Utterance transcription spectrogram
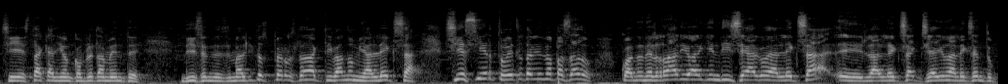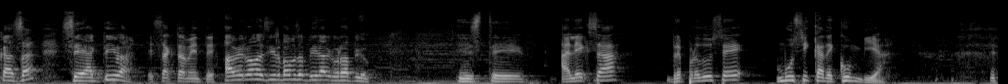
Sí, está cañón completamente. Dicen, desde malditos perros están activando mi Alexa. Sí es cierto, esto también me ha pasado. Cuando en el radio alguien dice algo de Alexa, eh, la Alexa, si hay una Alexa en tu casa, se activa. Exactamente. A ver, vamos a decir, vamos a pedir algo rápido. Este, Alexa, reproduce música de cumbia.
